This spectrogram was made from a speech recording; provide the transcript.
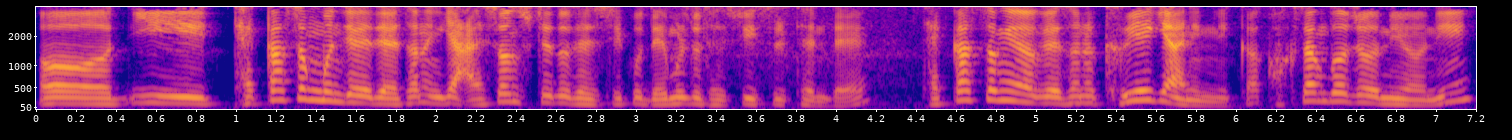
어, 이 대가성 문제에 대해서는 이게 알선 수재도 될 수 있고 뇌물도 될 수 있을 텐데 대가성에 여기에서는 그 얘기 아닙니까? 곽상도 전 의원이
